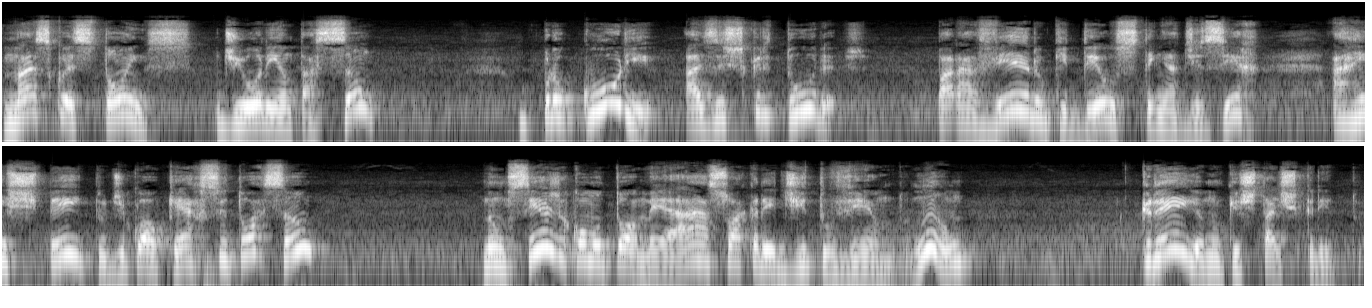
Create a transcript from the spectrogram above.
nas questões de orientação, procure as Escrituras para ver o que Deus tem a dizer a respeito de qualquer situação. Não seja como Tomé, ah, só acredito vendo. Não. Creia no que está escrito.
